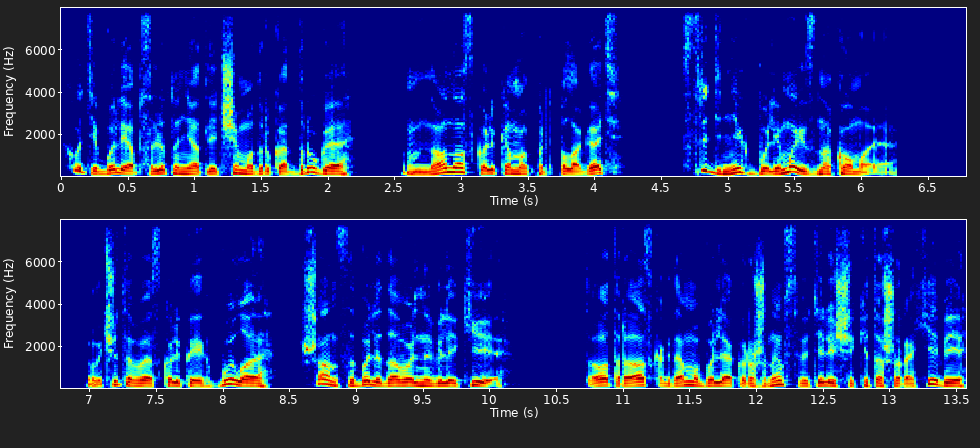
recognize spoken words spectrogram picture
хоть и были абсолютно неотличимы друг от друга, но, насколько мог предполагать, среди них были мои знакомые. Учитывая, сколько их было, шансы были довольно велики. Тот раз, когда мы были окружены в святилище Кита Шарахеби,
